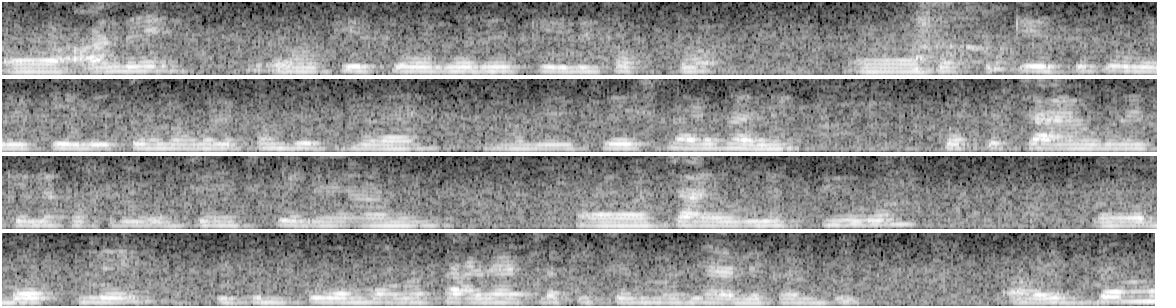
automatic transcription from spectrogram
आले केस वगैरे केले फक्त. फक्त केसच वगैरे केले. तोंड वगैरे पण धुतलं नाही. म्हणजे फ्रेश नाही झाले. फक्त चाय वगैरे केले कपडे वगैरे चेंज केले आणि चाय वगैरे पिऊन बसले. तिथून पुढं मग साडेआठला किचनमध्ये आले. कारण की एकदम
